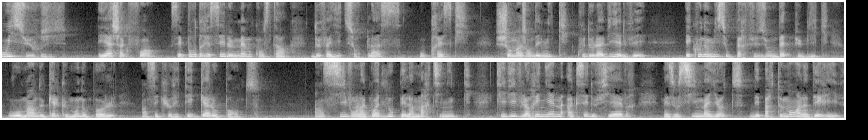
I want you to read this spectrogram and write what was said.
ou y surgit. Et à chaque fois, c'est pour dresser le même constat de faillite sur place, ou presque, chômage endémique, coût de la vie élevé, économie sous perfusion d'aides publiques ou aux mains de quelques monopoles, insécurité galopante. Ainsi vont la Guadeloupe et la Martinique, qui vivent leur énième accès de fièvre, mais aussi Mayotte, département à la dérive,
